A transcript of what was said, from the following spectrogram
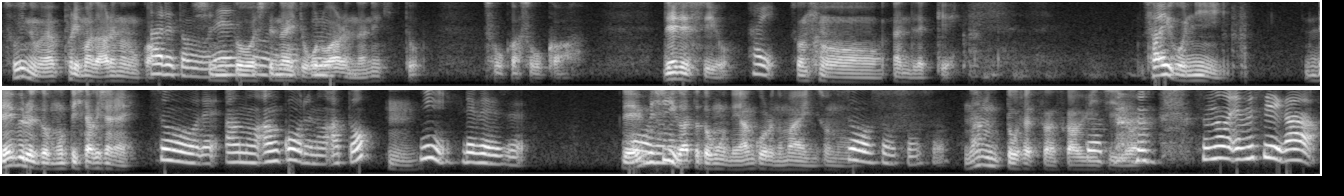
そういうのはやっぱりまだあれなのか。あると思うね。浸透してないところはあるんだねきっと。そうかそうか。でですよ。あはい。そのなんでだっけ最後にレベルズを持ってきたわけじゃない、そうであのアンコールの後うん、にレベルズ。でそう MC があったと思うんだよアンコールの前にその。そうそうそうそう。なんとおっしゃってたんですか BG は。その MC が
